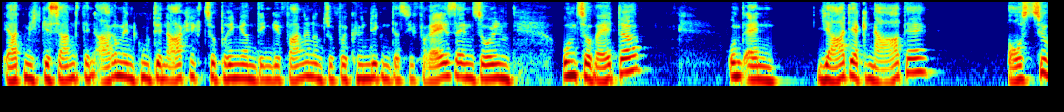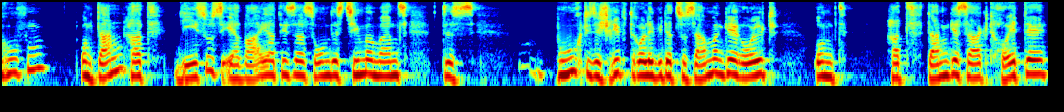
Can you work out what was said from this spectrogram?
Er hat mich gesandt, den Armen gute Nachricht zu bringen, den Gefangenen zu verkündigen, dass sie frei sein sollen und so weiter. Und ein Ja der Gnade auszurufen, und dann hat Jesus, er war ja dieser Sohn des Zimmermanns, das Buch, diese Schriftrolle wieder zusammengerollt und hat dann gesagt, heute,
